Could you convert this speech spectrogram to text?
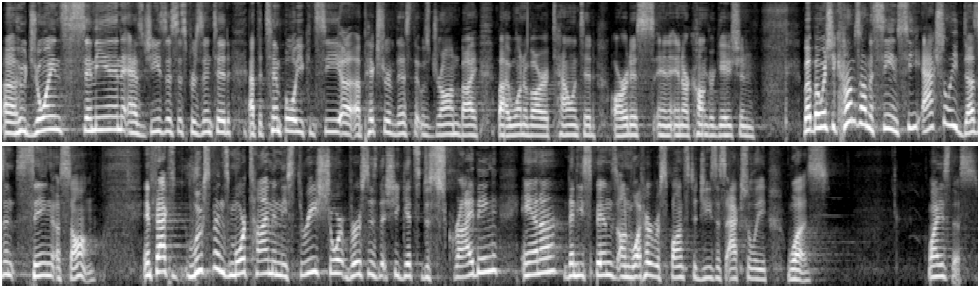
uh, who joins Simeon as Jesus is presented at the temple. You can see a, a, picture of this that was drawn by, by one of our talented artists in, in our congregation. But, but when she comes on the scene, she actually doesn't sing a song. In fact, Luke spends more time in these three short verses that she gets describing Anna than he spends on what her response to Jesus actually was. Why is this?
